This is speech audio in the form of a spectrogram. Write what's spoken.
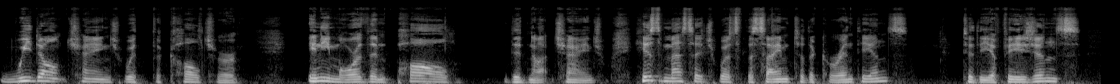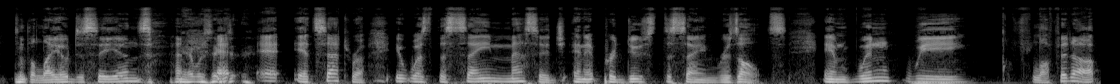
we don't change with the culture any more than Paul did not change. His message was the same to the Corinthians to the Ephesians, to the Laodiceans, it was ex- etc. It was the same message and it produced the same results. And when we fluff it up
